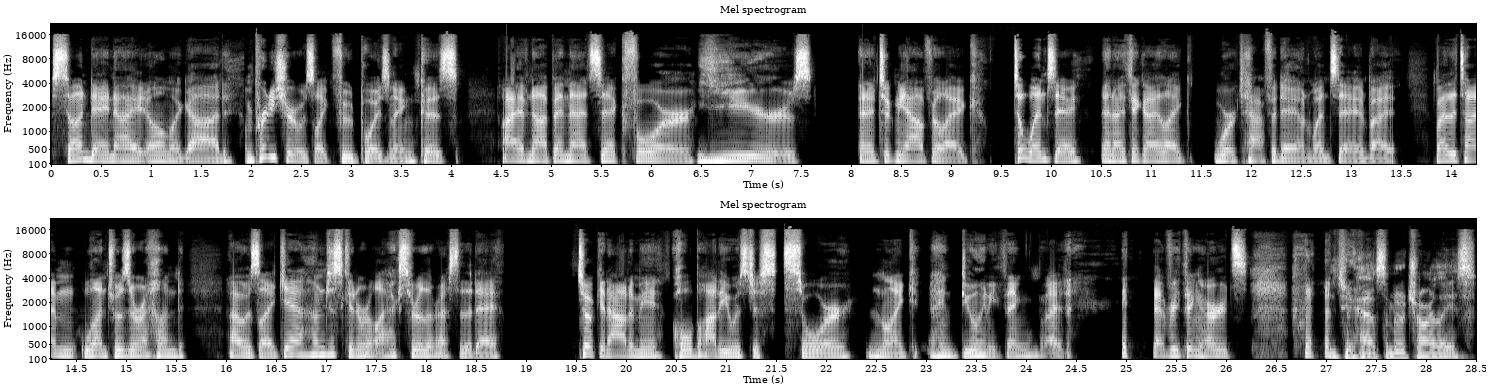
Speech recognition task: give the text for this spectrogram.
Sunday night, oh my God, I'm pretty sure it was like food poisoning because I have not been that sick for years. And it took me out for like till Wednesday. And I think I like worked half a day on Wednesday. And by, by the time lunch was around, I was like, yeah, I'm just going to relax for the rest of the day. Took it out of me. Whole body was just sore. And like, I didn't do anything, but everything hurts. Did you have some O'Charlie's?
